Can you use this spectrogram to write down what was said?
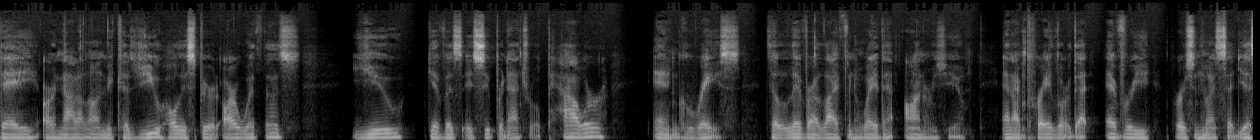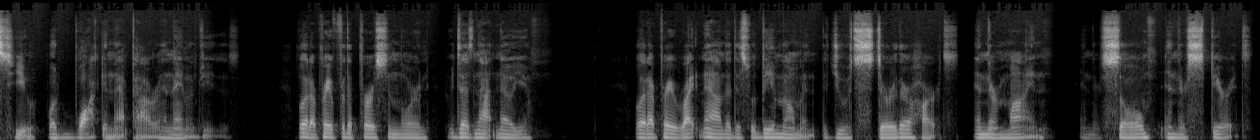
they are not alone because you, Holy Spirit, are with us. You give us a supernatural power and grace to live our life in a way that honors you. And I pray, Lord, that every person who has said yes to you would walk in that power in the name of Jesus. Lord, I pray for the person, Lord, who does not know you. Lord, I pray right now that this would be a moment that you would stir their hearts and their mind and their soul and their spirit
